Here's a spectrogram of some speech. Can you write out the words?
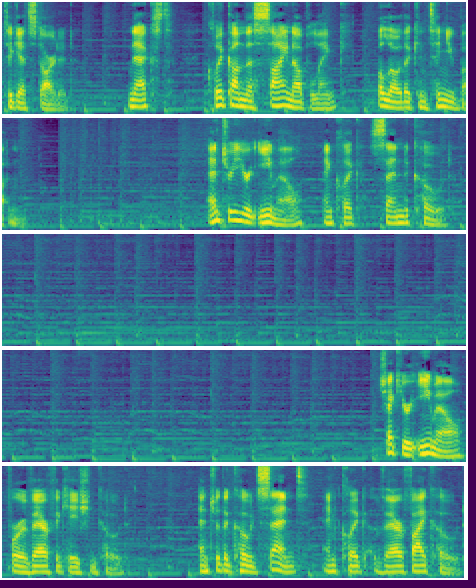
to get started. Next, click on the Sign Up link below the Continue button. Enter your email and click Send Code. Check your email for a verification code. Enter the code sent and click Verify Code.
